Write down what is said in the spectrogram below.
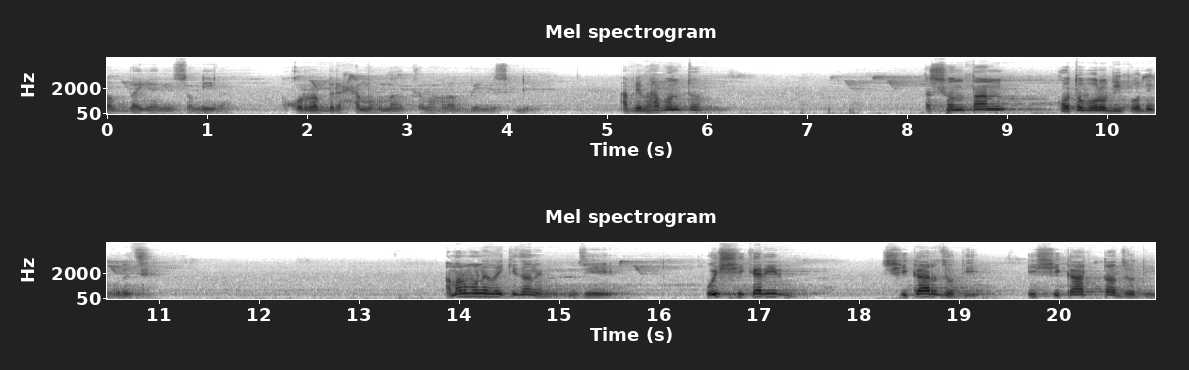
রব্বাইয়ানি অকর রব্বের হ্যামহুমা খামা রব্বাইয়ানি সগীরা। আপনি ভাবুন তো তার সন্তান কত বড় বিপদে পড়েছে। আমার মনে হয় কি জানেন যে ওই শিকারীর শিকার যদি, এই শিকারটা যদি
